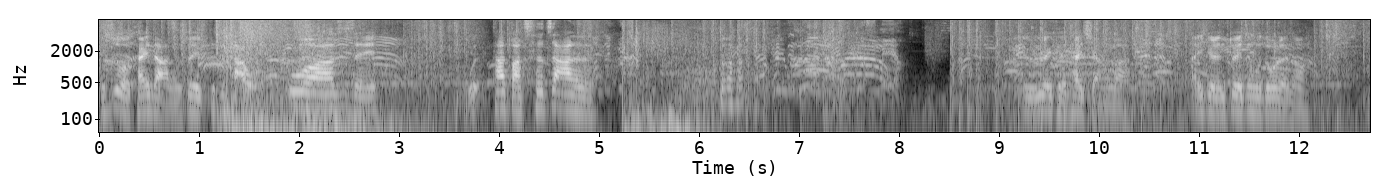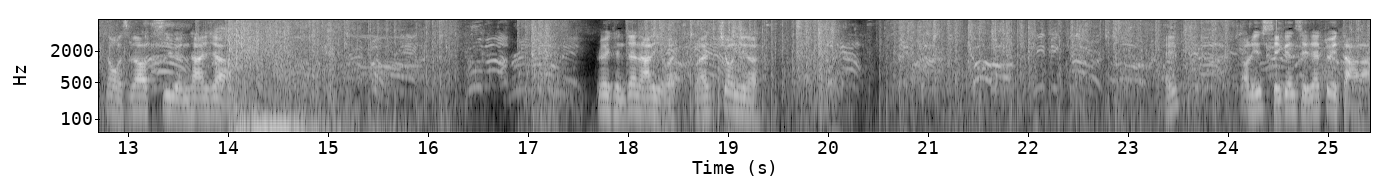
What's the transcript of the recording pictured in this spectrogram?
不是我开打的，所以不是打我。哇，是谁？我他把车炸了！这个瑞克太强了吧？他一个人对这么多人哦，那我是不是要支援他一下？瑞肯在哪里？我我来救你了。哎，到底是谁跟谁在对打啦？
